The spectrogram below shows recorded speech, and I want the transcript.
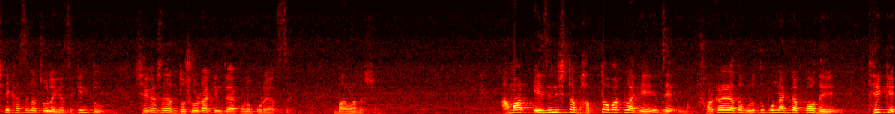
শেখ হাসিনা চলে গেছে, কিন্তু শেখ হাসিনার দোসররা কিন্তু এখনও পড়ে আছে বাংলাদেশে। আমার এই জিনিসটা ভাবতে অবাক লাগে যে, সরকারের এত গুরুত্বপূর্ণ একটা পদে থেকে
